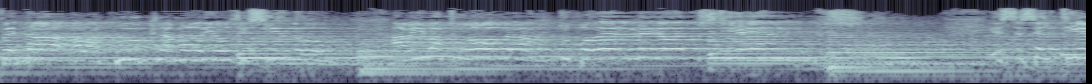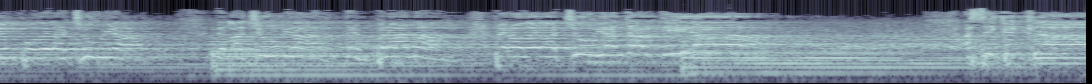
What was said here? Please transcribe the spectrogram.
profeta Habacuc clamó a Dios diciendo, aviva tu obra, tu poder en medio de los tiempos. Y este es el tiempo de la lluvia, de la lluvia temprana, pero de la lluvia tardía. Así que clama.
